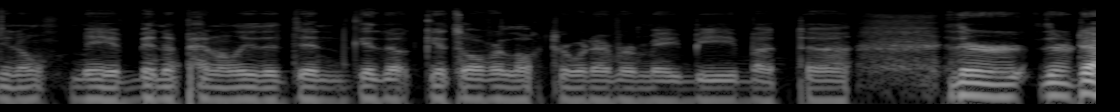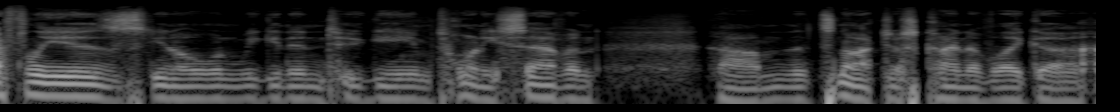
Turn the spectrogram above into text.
you know may have been a penalty that didn't get gets overlooked or whatever it may be but uh, there there definitely is you know when we get into game 27 um, it's not just kind of like a,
